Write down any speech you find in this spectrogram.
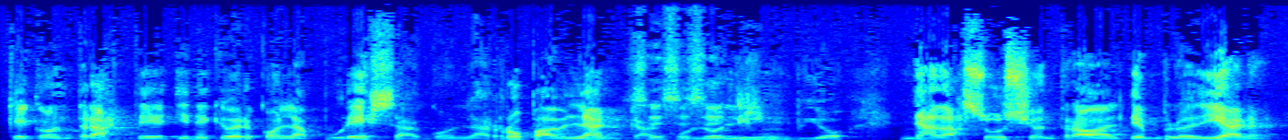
Qué contraste, tiene que ver con la pureza, con la ropa blanca, Sí, sí, con sí. lo limpio. Nada sucio entraba al templo de Diana.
